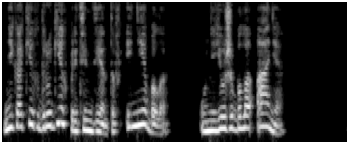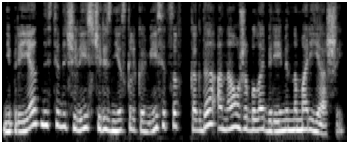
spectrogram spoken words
никаких других претендентов и не было. У нее же была Аня. Неприятности начались через несколько месяцев, когда она уже была беременна Марьяшей.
